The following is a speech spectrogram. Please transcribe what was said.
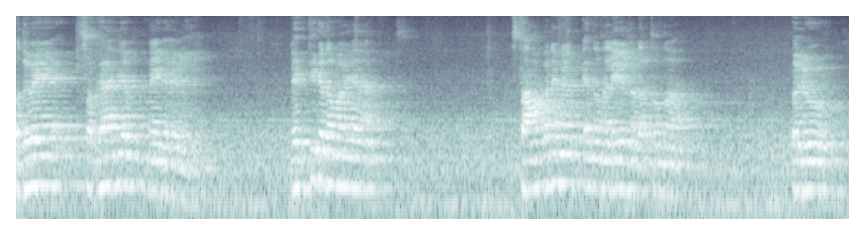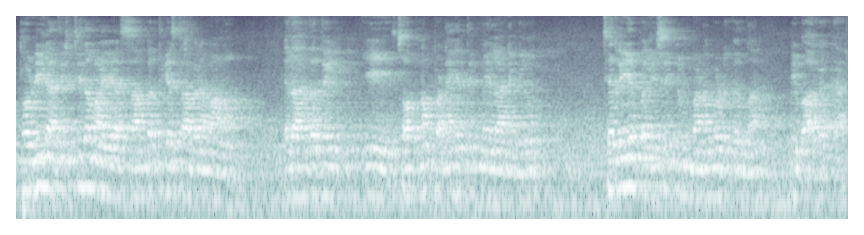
പൊതുവെ സ്വകാര്യ മേഖലകളിൽ വ്യക്തിഗതമായ സ്ഥാപനങ്ങൾ എന്ന നിലയിൽ നടത്തുന്ന ഒരു തൊഴിലധിഷ്ഠിതമായ സാമ്പത്തിക സ്ഥാപനമാണ്. യഥാർത്ഥത്തിൽ ഈ സ്വർണ പണയത്തിന്മേലാണെങ്കിലും ചെറിയ പലിശയ്ക്കും പണം കൊടുക്കുന്ന വിഭാഗക്കാർ.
